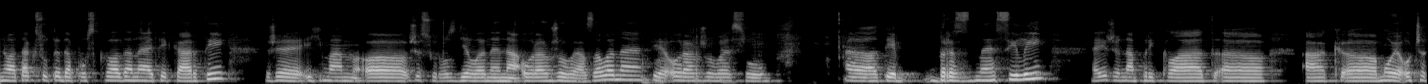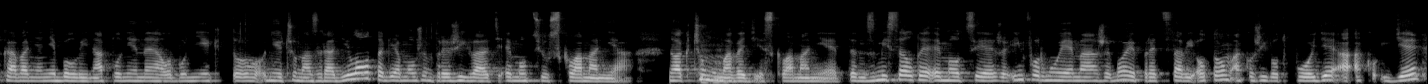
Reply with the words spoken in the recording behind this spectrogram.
No a tak sú teda poskladané aj tie karty, že ich mám, e, že sú rozdelené na oranžové a zelené. Tie oranžové sú e, tie brzdné sily, hej, že napríklad e, ak moje očakávania neboli naplnené alebo niekto, niečo ma zradilo, tak ja môžem prežívať emóciu sklamania. No a k čomu ma mhm. vedie sklamanie? Ten zmysel tej emócie, že informuje ma, že moje predstavy o tom, ako život pôjde a ako ide,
